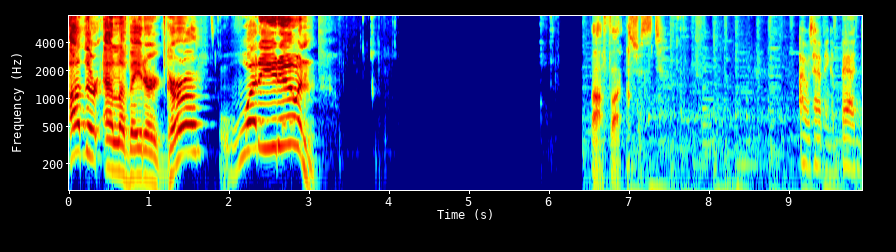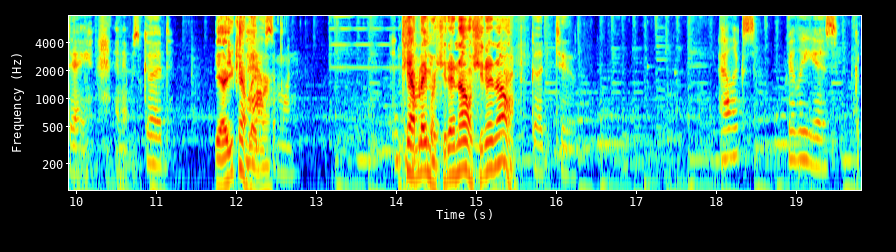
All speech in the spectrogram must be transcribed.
other elevator, girl. What are you doing? Oh, fuck. It's just. I was having a bad day, and it was good Yeah, you can't to blame her. someone. You can't blame her. She didn't know. She didn't know. Good, too. Alex really is good.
